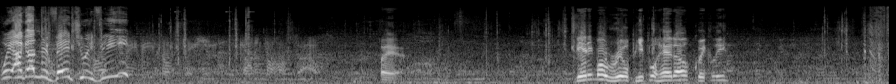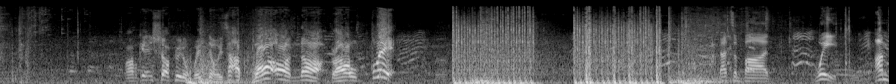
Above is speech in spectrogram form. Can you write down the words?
Wait, I got an advanced UAV. Wait. See any more real people here though, quickly? I'm getting shot through the window. Is that a bot or not, bro? Flip! That's a bot. Wait, I'm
